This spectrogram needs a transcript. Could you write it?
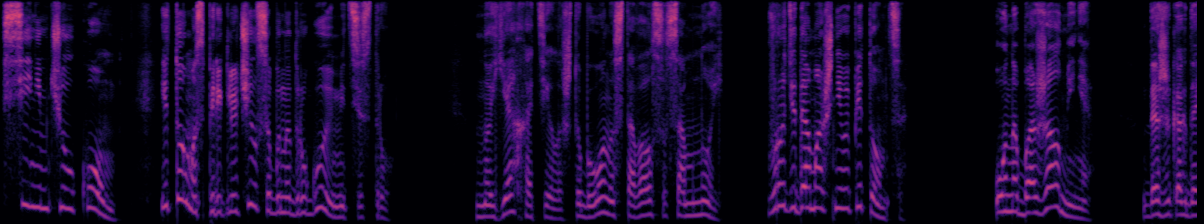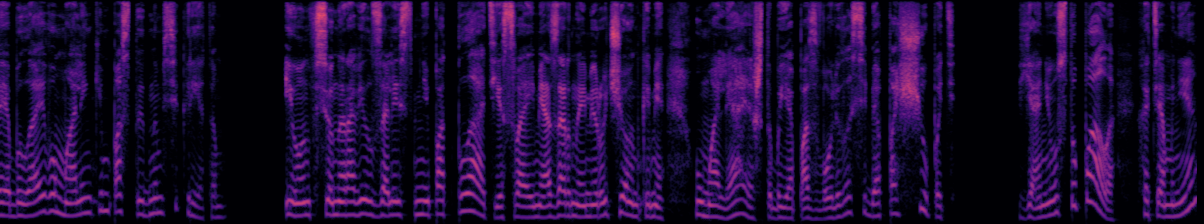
синим чулком, и Томас переключился бы на другую медсестру. Но я хотела, чтобы он оставался со мной, вроде домашнего питомца. Он обожал меня, даже когда я была его маленьким постыдным секретом. И он все норовил залезть мне под платье своими озорными ручонками, умоляя, чтобы я позволила себя пощупать. Я не уступала, хотя мне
